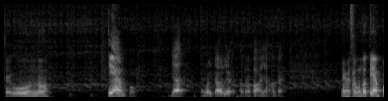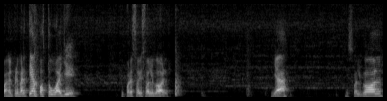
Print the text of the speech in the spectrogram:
Segundo tiempo. Ya tengo el cable atrapado ya, ok. En el segundo tiempo. En el primer tiempo estuvo allí. Y por eso hizo el gol. ¿Ya? Hizo el gol.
